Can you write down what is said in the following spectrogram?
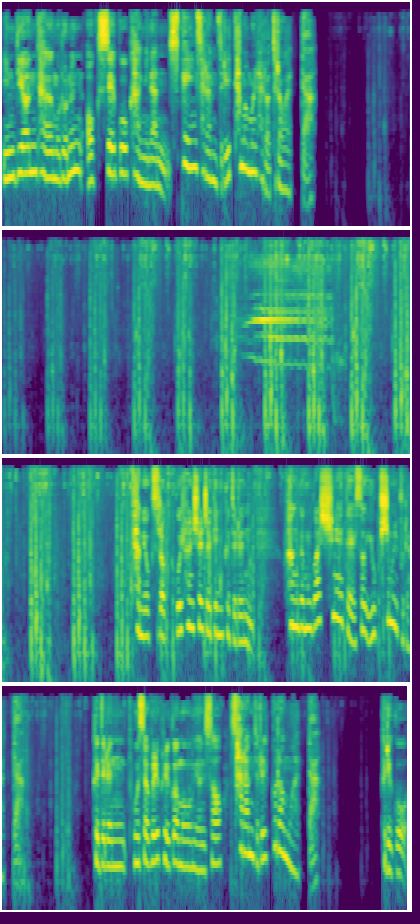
인디언 다음으로는 억세고 강인한 스페인 사람들이 탐험을 하러 들어왔다. 탐욕스럽고 현실적인 그들은 황금과 신에 대해서 욕심을 부렸다. 그들은 보석을 긁어 모으면서 사람들을 끌어모았다. 그리고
